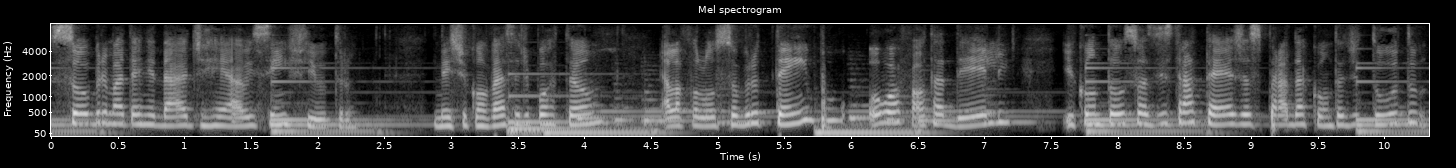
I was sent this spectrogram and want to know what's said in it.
sobre maternidade real e sem filtro. Neste Conversa de Portão, ela falou sobre o tempo ou a falta dele e contou suas estratégias para dar conta de tudo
